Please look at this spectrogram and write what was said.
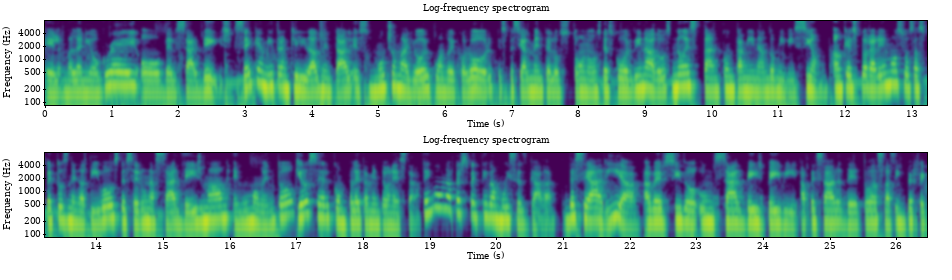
el millennial gray o del sad beige. Sé que mi tranquilidad mental es mucho mayor cuando el color, especialmente los tonos descoordinados, no están contaminando mi visión. Aunque exploraremos los aspectos negativos de ser una sad beige mom en un momento, quiero ser completamente honesta. Tengo una perspectiva muy sesgada. Desearía haber sido un sad beige baby a pesar de todas las imperfecciones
